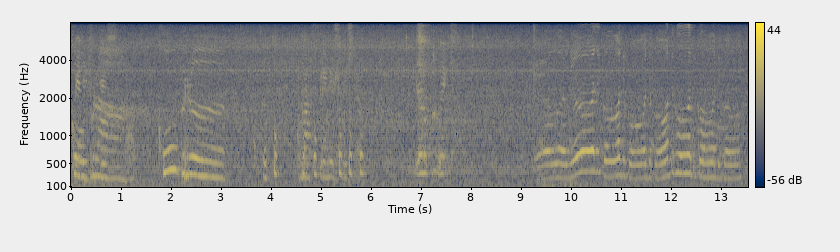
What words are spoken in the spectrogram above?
Cobra. Cobra. Ketuk. Tuk, tuk, tuk, tuk, ketuk ketuk ketuk Go, go, go, go, go, go, go, go.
